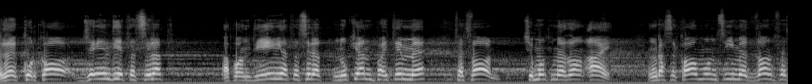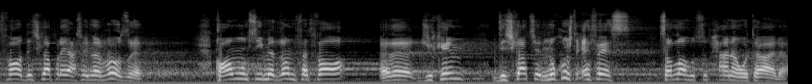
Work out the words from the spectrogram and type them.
Dhe kur ka gjendje të cilat apo ndjenja të cilat nuk janë në pajtim me fetvanë që mund të me dhonë ai, nga se ka mundësi me dhonë fetva diçka prej asaj nervoze, ka mundësi me dhonë fetva edhe gjykim diçka që nuk është e fesë së Allahu subhanahu wa taala.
